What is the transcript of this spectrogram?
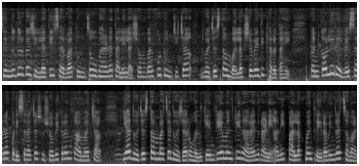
सिंधुदुर्ग जिल्ह्यातील सर्वात उंच उभारण्यात आलेला शंभर फूट उंचीचा ध्वजस्तंभ लक्षवेधी ठरत आहे. कणकवली रेल्वे स्थानक परिसराच्या सुशोभीकरण कामाच्या या ध्वजस्तंभाचे ध्वजारोहण केंद्रीय मंत्री नारायण राणे आणि पालकमंत्री रवींद्र चव्हाण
